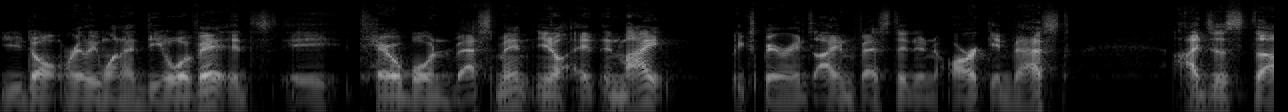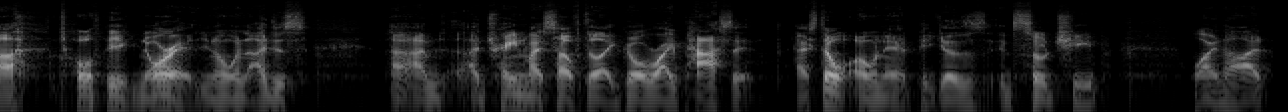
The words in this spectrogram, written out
you don't really want to deal with it. It's a terrible investment. You know, in my experience, I invested in ARK Invest. I just uh, totally ignore it. You know, when I just I'm I trained myself to like go right past it. I still own it because it's so cheap. Why not?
